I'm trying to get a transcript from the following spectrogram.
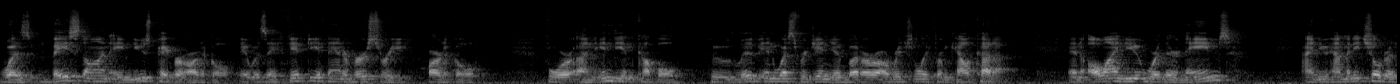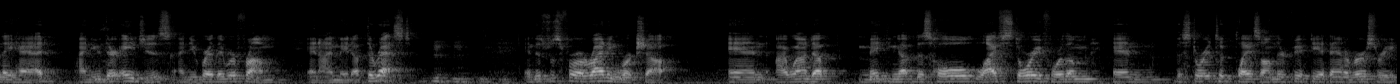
was based on a newspaper article. It was a 50th anniversary article for an Indian couple who live in West Virginia but are originally from Calcutta. And all I knew were their names, I knew how many children they had, I knew their ages, I knew where they were from, and I made up the rest. and this was for a writing workshop, and I wound up making up this whole life story for them, and the story took place on their 50th anniversary.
